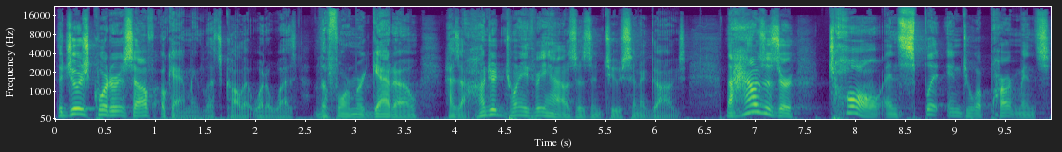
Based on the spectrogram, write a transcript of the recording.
The Jewish quarter itself, okay, I mean, let's call it what it was. The former ghetto has 123 houses and two synagogues. The houses are tall and split into apartments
